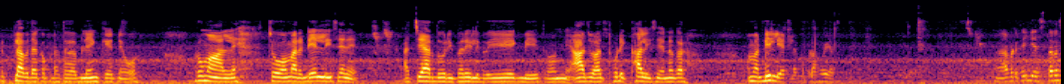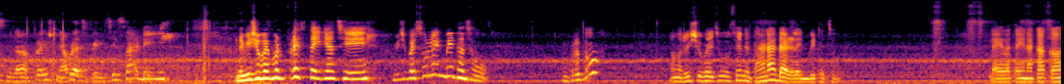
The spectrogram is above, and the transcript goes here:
કેટલા બધા કપડાં થયા બ્લેન્કેટ ને રૂમાલ ને. જો અમારે ડેલી છે ને, આ ચાર દોરી ભરી લીધું એક, બે, ત્રણ ને. આ જો આ થોડીક ખાલી છે નગર અમારે ડેલી એટલા કપડાં હોય. આપણે થઈ ગયા સરસ મજાના ફ્રેશ ને. આપણે આજે પહેરી છે સાડી. અને વિશુભાઈ પણ ફ્રેશ થઈ ગયા છે. વિશુભાઈ શું લઈને બેઠા છો? તું અમારા વિશુભાઈ જુઓ છે ને ધાણા દાળ લઈને બેઠા જુઓ લાવ્યા હતા એના કાકા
